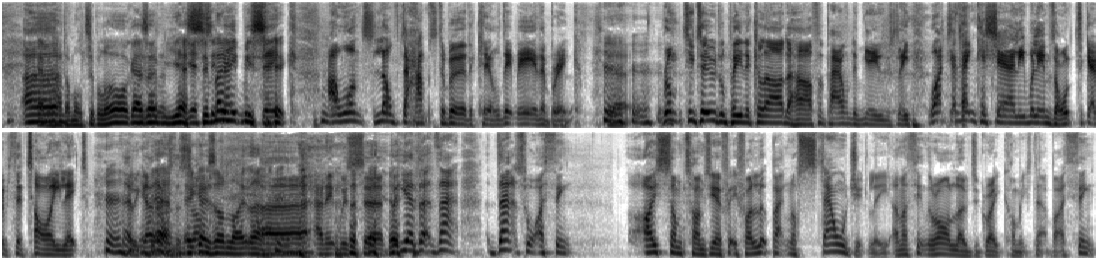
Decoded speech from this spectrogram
Ever had a multiple orgasm? Yes, it, made, me sick. I once loved a hamster bird, I killed it with a brick. Yeah. Rumpty Toodle pina colada, half a pound of muesli. What do you think of Shirley Williams ought to go to the toilet? There we go. Yeah, that was the it goes on like that. Uh, and it was, uh, but yeah, that that that's what I think. I sometimes, yeah, if, if I look back nostalgically, and I think there are loads of great comics now, but I think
